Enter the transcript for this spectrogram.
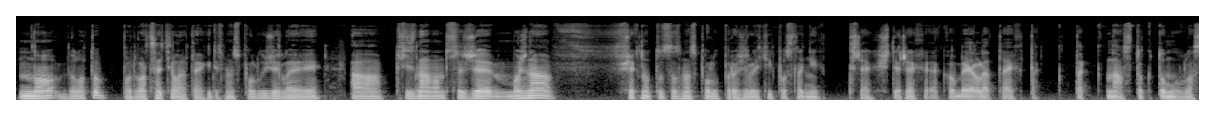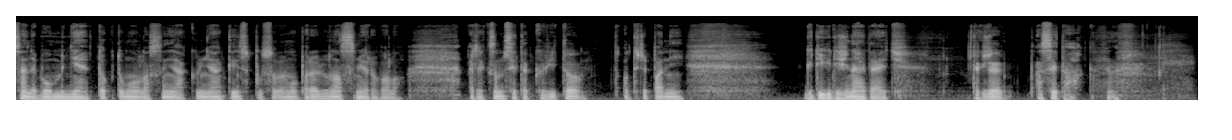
No, bylo to po 20 letech, kdy jsme spolu žili a přiznávám se, že možná všechno to, co jsme spolu prožili v těch posledních třech, čtyřech jakoby, letech, tak, tak nás to k tomu vlastně, nebo mě to k tomu vlastně nějak, nějakým způsobem opravdu nasměrovalo. A řekl jsem si takový to otřepaný, kdy, když ne teď. Takže asi tak.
